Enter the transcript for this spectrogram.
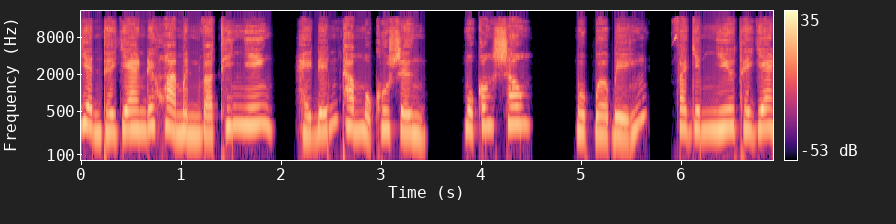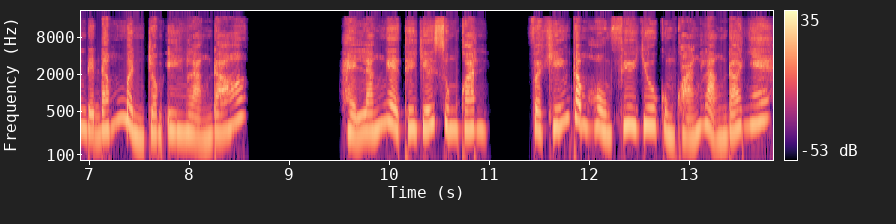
dành thời gian để hòa mình vào thiên nhiên hãy đến thăm một khu rừng một con sông một bờ biển và dành nhiều thời gian để đắm mình trong yên lặng đó. Hãy lắng nghe thế giới xung quanh và khiến tâm hồn phiêu du cùng khoảng lặng đó nhé.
